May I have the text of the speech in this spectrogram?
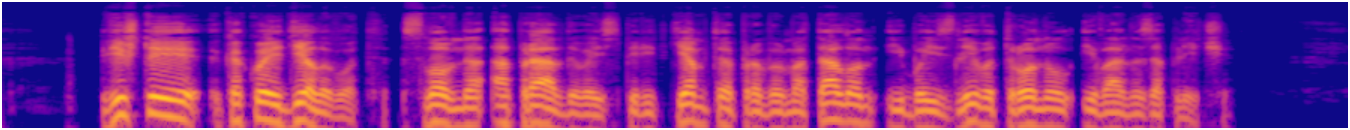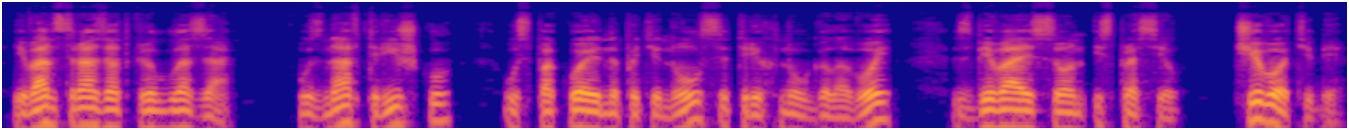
— Вишь ты, какое дело вот! Словно оправдываясь перед кем-то, пробормотал он и боязливо тронул Ивана за плечи. Иван сразу открыл глаза. Узнав Тришку, успокоенно потянулся, тряхнул головой, сбивая сон, и спросил, — Чего тебе?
